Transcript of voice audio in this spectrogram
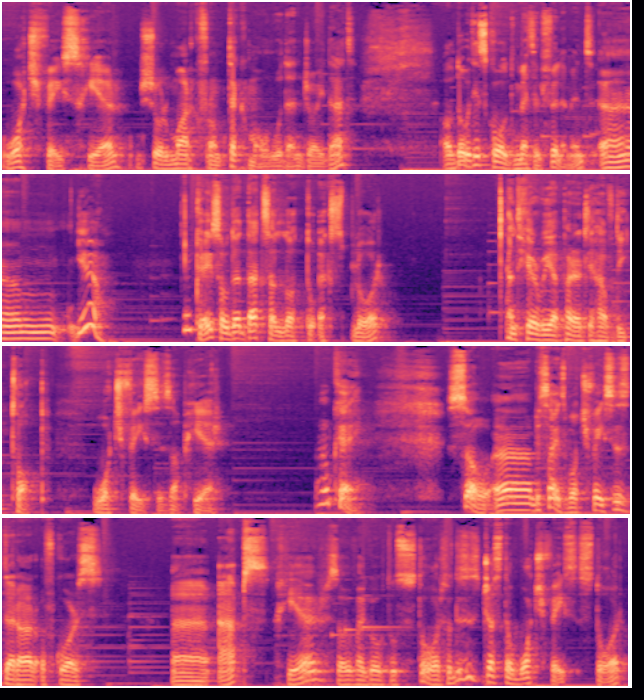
watch face here. I'm sure Mark from Techmoan would enjoy that. Although it is called metal filament. Um, yeah. Okay, so that, that's a lot to explore. And here we apparently have the top watch faces up here. Okay, so uh, besides watch faces, there are of course uh, apps here. So if I go to store, so this is just a watch face store.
